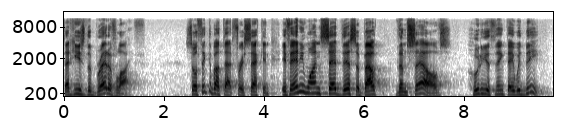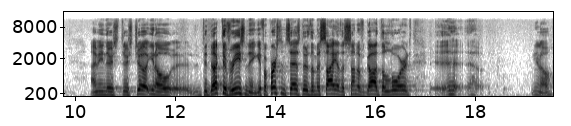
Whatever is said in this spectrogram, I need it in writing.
that He is the bread of life. So think about that for a second. If anyone said this about themselves, who do you think they would be? I mean, there's, there's you know, deductive reasoning. If a person says they're the Messiah, the Son of God, the Lord, uh, you know,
